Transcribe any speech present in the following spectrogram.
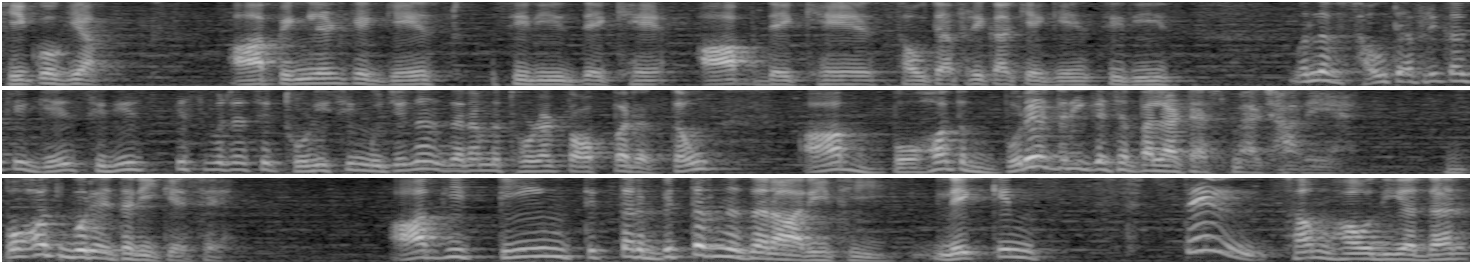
ठीक हो गया। आप इंग्लैंड के अगेंस्ट सीरीज़ देखें, आप देखें साउथ अफ्रीका के अगेंस्ट सीरीज़ मतलब साउथ अफ्रीका के अगेंस्ट सीरीज़ इस वजह से थोड़ी सी मुझे ना ज़रा मैं थोड़ा टॉप पर रखता हूँ। आप बहुत बुरे तरीके से पहला टेस्ट मैच हारे हैं। बहुत बुरे तरीके से। आपकी टीम तितर बितर नज़र आ रही थी, लेकिन स्टिल सम हाउ दी अदर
